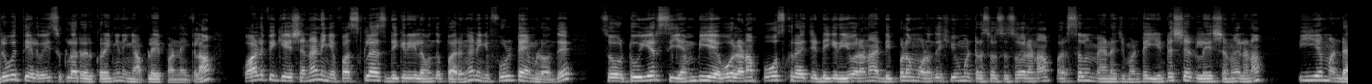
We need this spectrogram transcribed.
இருபத்தி ஏழு வயசுக்குள்ளே இருக்கிற வரைக்கும் நீங்கள் அப்ளை பண்ணிக்கலாம். குவாலிஃபிகேஷனாக நீங்கள் ஃபஸ்ட் கிளாஸ் டிகிரியில் வந்து பாருங்கள் நீங்கள் ஃபுல் டைமில் வந்து ஸோ டூ இயர்ஸ் எம்பிஏவோ இல்லைனா போஸ்ட் கிராஜுவேட் டிகிரியோ இல்லைனா டிப்ளமோ வந்து ஹியூமன் ரிசோர்ஸஸோ இல்லைனா பர்சனல் மேனேஜ்மெண்ட்டு இண்டஸ்ட்ரியல் ரிலேஷனோ இல்லைனா பிஎம் அண்ட்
